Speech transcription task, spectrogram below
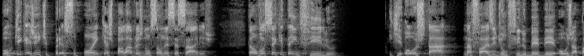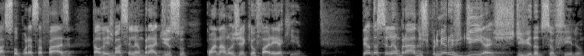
por que, que a gente pressupõe que as palavras não são necessárias? Então, você que tem filho, e que ou está na fase de um filho bebê, ou já passou por essa fase, talvez vá se lembrar disso com a analogia que eu farei aqui. Tenta se lembrar dos primeiros dias de vida do seu filho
